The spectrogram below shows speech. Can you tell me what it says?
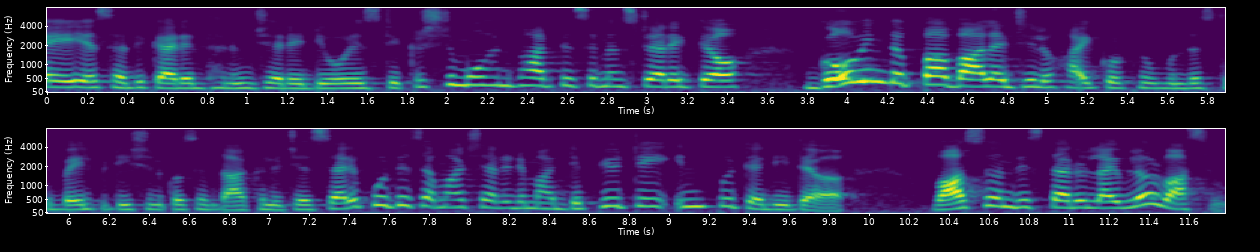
ఐఏఎస్ అధికారి Dhanunjaya Reddy OSD Krishnamohan Bharathi cements director Govindappa బాలాజీలు హైకోర్టును ముందస్తు బెయిల్ పిటిషన్ కోసం దాఖలు చేశారు. పూర్తి సమాచారాన్ని మా డిప్యూటీ ఇన్పుట్ ఎడిటర్ వాసు అందిస్తారు. లైవ్లో వాసు.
